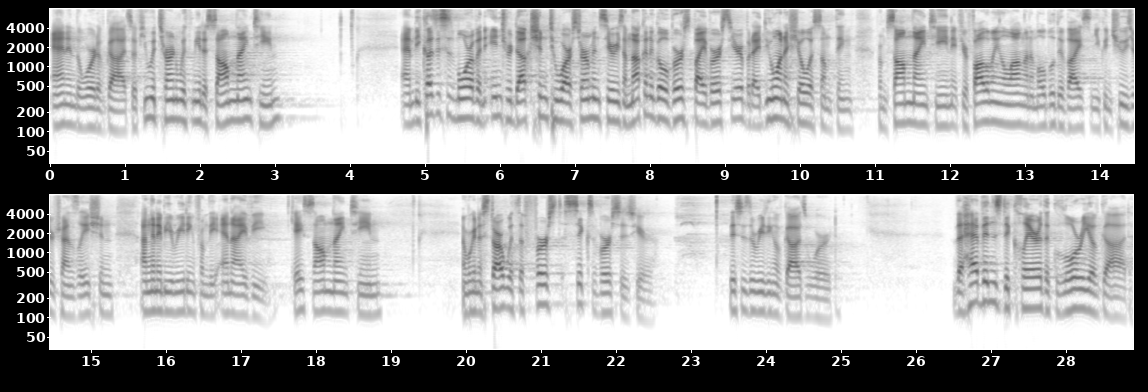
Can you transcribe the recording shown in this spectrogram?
and in the Word of God. So if you would turn with me to Psalm 19. And because this is more of an introduction to our sermon series, I'm not going to go verse by verse here, but I do want to show us something from Psalm 19. If you're following along on a mobile device and you can choose your translation, I'm going to be reading from the NIV. Okay, Psalm 19. And we're going to start with the first six verses here. This is the reading of God's word. The heavens declare the glory of God,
